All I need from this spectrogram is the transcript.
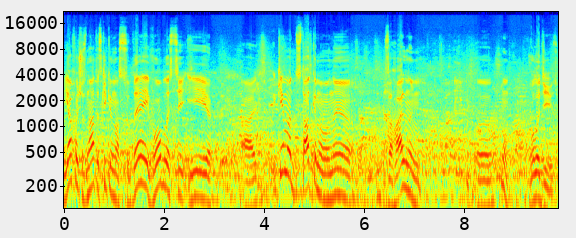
я хочу знати, скільки в нас судей в області і а, якими статками вони загальним е, ну, володіють.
